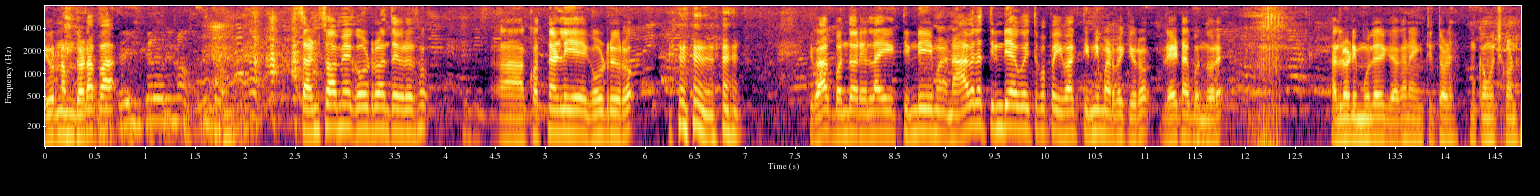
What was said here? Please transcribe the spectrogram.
ಇವ್ರು ನಮ್ಮ ದೊಡ್ಡಪ್ಪ. ಸಣ್ಣ ಸ್ವಾಮಿ ಗೌಡ್ರು ಅಂತ ಇವರು. ಕೊತ್ನಳ್ಳಿ ಗೌಡ್ರು ಇವರು. ಇವಾಗ ಬಂದವರೆಲ್ಲ ಈಗ ತಿಂಡಿ ನಾವೆಲ್ಲ ತಿಂಡಿ ಆಗೋಯ್ತು ಪಾಪ, ಇವಾಗ ತಿಂಡಿ ಮಾಡ್ಬೇಕು ಇವರು. ಲೇಟಾಗಿ ಬಂದವ್ರೆ. ಅಲ್ಲಿ ನೋಡಿ ಮೂಲೆ ಗಗನ ಹೆಂಗೆ ತಿಂತಾಳೆ, ಮುಖ ಮುಚ್ಕೊಂಡು.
